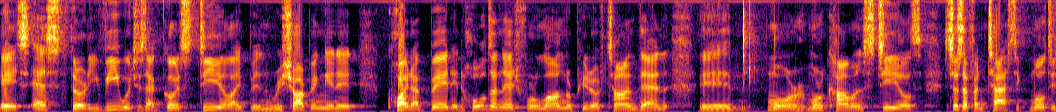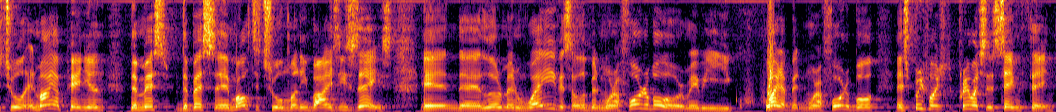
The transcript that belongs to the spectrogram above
it's S30V, which is a good steel. I've been resharpening it quite a bit. It holds an edge for a longer period of time than uh, more more common steels. It's just a fantastic multi-tool. In my opinion, the best the best uh, multi-tool money buys these days. And the Leatherman Wave is a little bit more affordable, or maybe quite a bit more affordable. It's pretty much pretty much the same thing.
